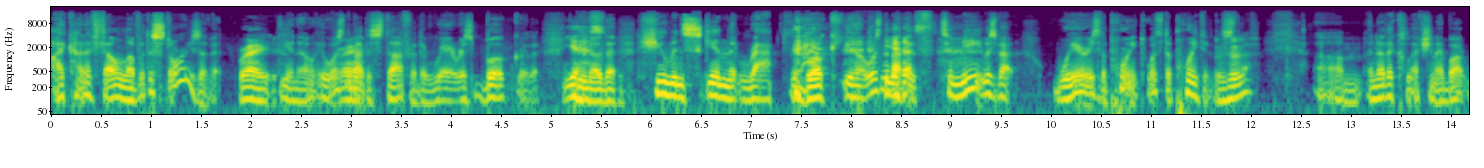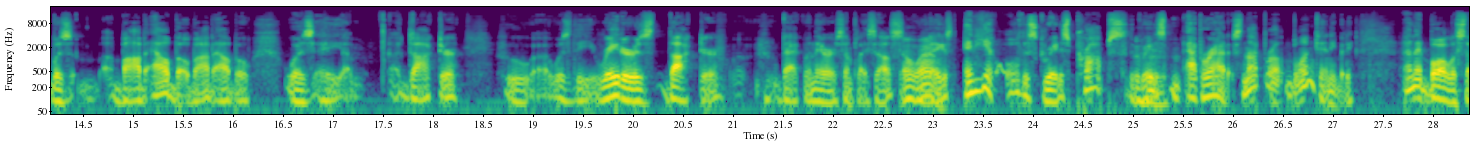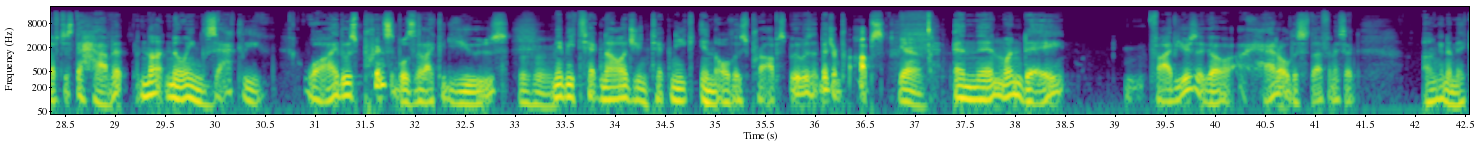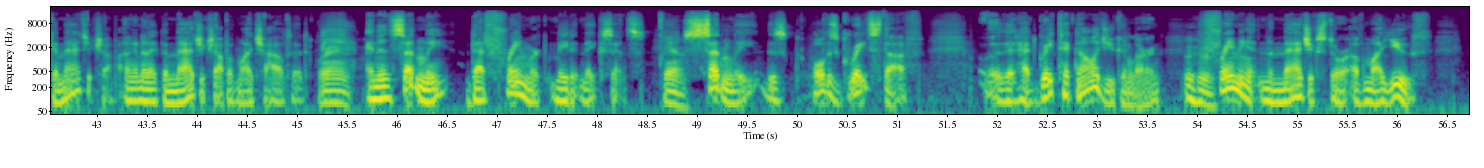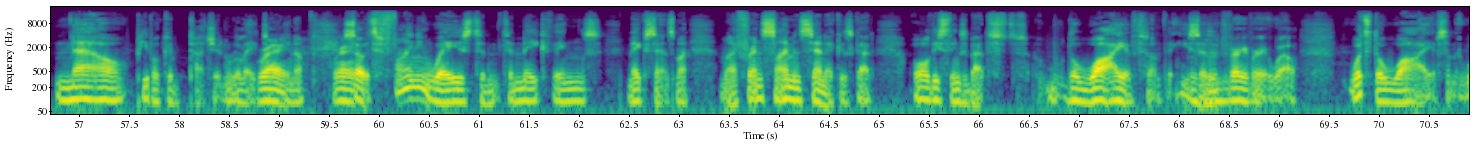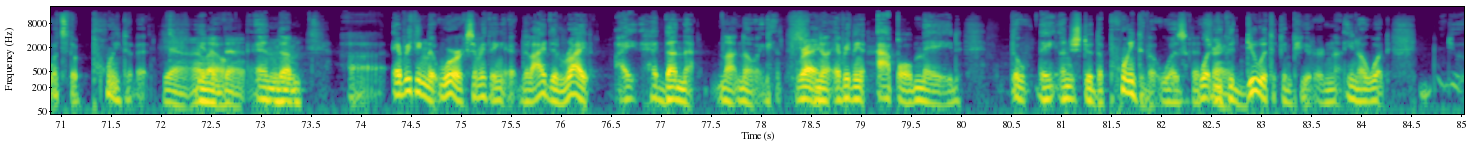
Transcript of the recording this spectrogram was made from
I kind of fell in love with the stories of it. Mm-hmm. Right. You know, it wasn't Right. about the stuff or the rarest book or the you know the human skin that wrapped the book. You know, it wasn't about Yes. that. To me, it was about where is the point? What's the point of this Mm-hmm. stuff? Um, another collection I bought was Bob Albo. Bob Albo was a, um, a doctor who uh, was the Raiders doctor back when they were someplace else Oh, wow. Vegas, and he had all this greatest props, Mm-hmm. the greatest apparatus, not belonging to anybody. And I bought all this stuff just to have it, not knowing exactly why. There was principles that I could use, Mm-hmm. maybe technology and technique in all those props, but it was a bunch of props. Yeah. And then one day, five years ago, I had all this stuff, and I said, "I'm going to make a magic shop. I'm going to make the magic shop of my childhood." Right. And then suddenly, that framework made it make sense. Yeah. Suddenly, this all this great stuff uh, that had great technology you can learn, framing it in the magic store of my youth. Now people could touch it and relate to it. Right. You know. Right. So it's finding ways to to make things make sense. My my friend Simon Sinek has got all these things about the why of something. He says Mm-hmm. it very very well. What's the why of something? What's the point of it? Yeah, I You love know? that. Mm-hmm. And um, uh, everything that works, everything that I did right, I had done that not knowing it. Right. You know, everything Apple made. The, they understood the point of it was what right. you could do with the computer, not, you know what,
